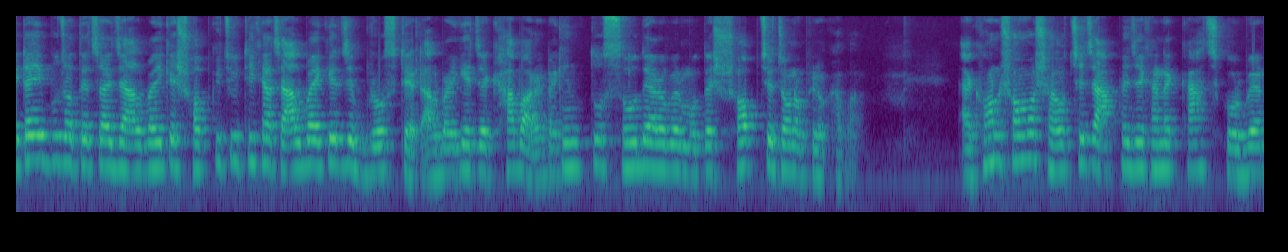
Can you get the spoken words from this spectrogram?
এটাই বোঝাতে চাই যে আলবাইকের সব কিছুই ঠিক আছে। আলবাইকের যে ব্রোস্টেড, আলবাইকের যে খাবার, এটা কিন্তু সৌদি আরবের মধ্যে সবচেয়ে জনপ্রিয় খাবার। এখন সমস্যা হচ্ছে যে আপনি যেখানে কাজ করবেন,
